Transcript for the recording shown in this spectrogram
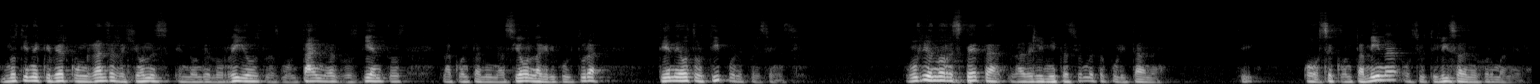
No tiene que ver con grandes regiones en donde los ríos, las montañas, los vientos, la contaminación, la agricultura, tiene otro tipo de presencia. Un río no respeta la delimitación metropolitana, ¿sí? o se contamina o se utiliza de mejor manera.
